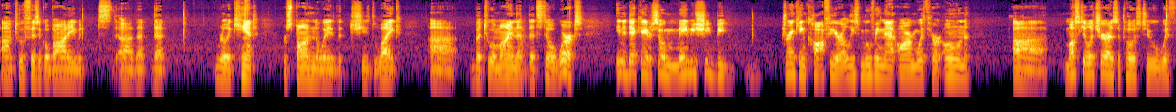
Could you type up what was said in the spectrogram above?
um, to a physical body but uh, that that really can't respond in the way that she'd like uh, but to a mind that, that still works in a decade or so maybe she'd be drinking coffee or at least moving that arm with her own uh, musculature as opposed to with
